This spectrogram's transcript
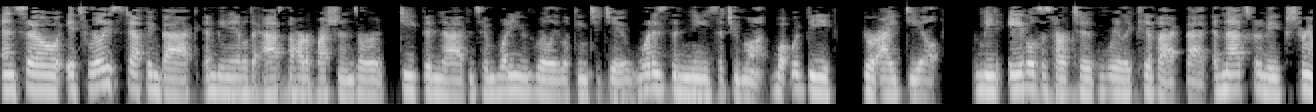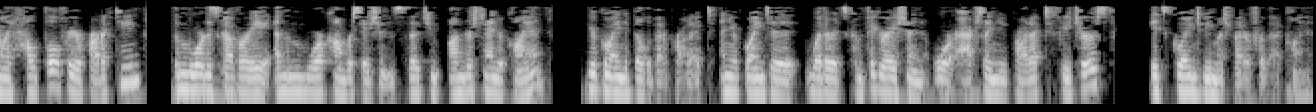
And so it's really stepping back and being able to ask the harder questions or deep and dive and say, what are you really looking to do? What is the needs that you want? What would be your ideal? being able to start to really peel back that. And that's going to be extremely helpful for your product team. The more discovery and the more conversations so that you understand your client, you're going to build a better product and you're going to, whether it's configuration or actually new product features, it's going to be much better for that client.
